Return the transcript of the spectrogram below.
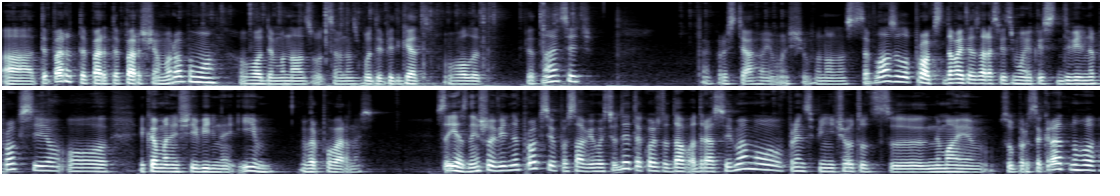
А тепер, тепер, тепер, що ми робимо? Вводимо назву. Це у нас буде BitGet Wallet 15. Так, розтягуємо, щоб воно у нас все влазило. Проксі. Давайте я зараз візьму якесь довільне проксі, яке в мене ще вільне, і повернусь. Все, я знайшов вільне проксі, вписав його сюди, також додав адресу і мему. В принципі, нічого тут е, немає суперсекретного.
